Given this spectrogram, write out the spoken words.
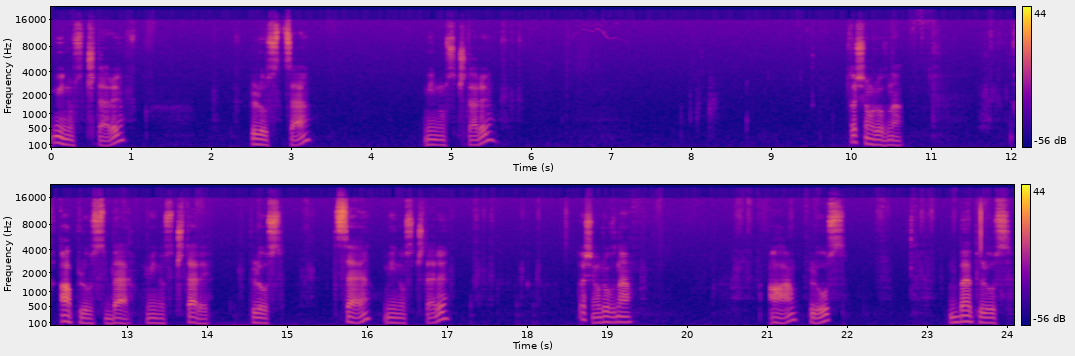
minus 4 plus C minus 4 to się równa A plus B minus 4 plus C minus 4 to się równa A plus B plus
